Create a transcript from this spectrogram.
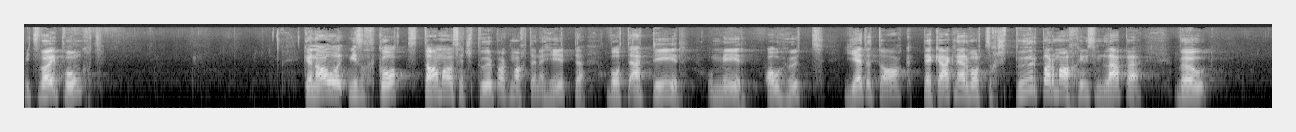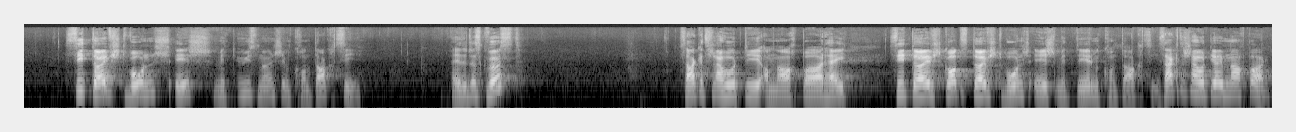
Mit zwei Punkten. Genau wie sich Gott damals hat spürbar gemacht, diesen Hirten, wird er dir und mir auch heute jeden Tag begegnen. Er will sich spürbar machen in unserem Leben, weil sein tiefster Wunsch ist, mit uns Menschen in Kontakt zu sein. Habt ihr das gewusst? Sagt jetzt schnell heute am Nachbar, hey, sein tiefst, Gottes tiefster Wunsch ist, mit dir in Kontakt zu sein. Sagt das schnell heute eurem Nachbar.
